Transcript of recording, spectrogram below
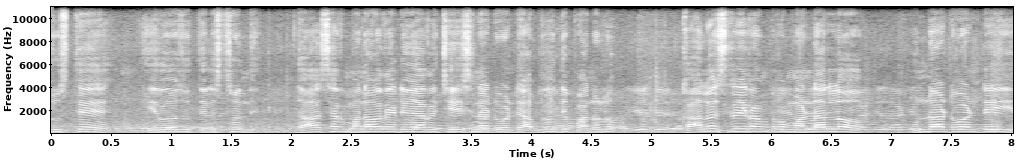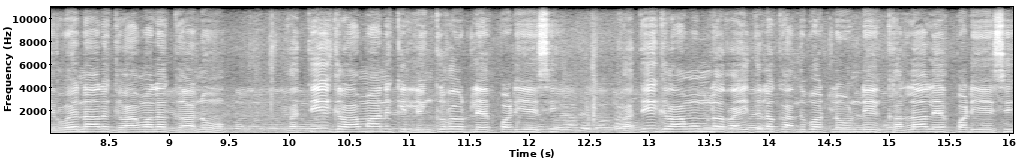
చూస్తే ఈరోజు తెలుస్తుంది. దాసరి మనోహర్ రెడ్డి గారు చేసినటువంటి అభివృద్ధి పనులు కాలువ శ్రీరాంపురం మండలంలో ఉన్నటువంటి ఇరవై నాలుగు గ్రామాలకు గాను ప్రతి గ్రామానికి లింక్ రోడ్లు ఏర్పాటు చేసి ప్రతి గ్రామంలో రైతులకు అందుబాటులో ఉండి కల్లాలు ఏర్పాటు చేసి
